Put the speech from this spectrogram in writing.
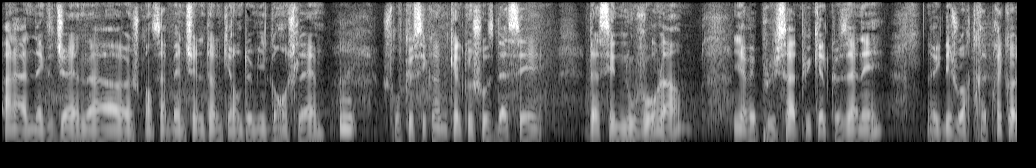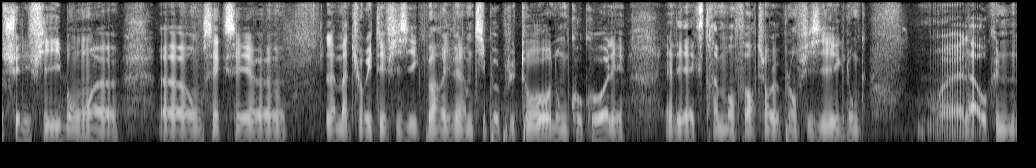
à la next gen, là, je pense à Ben Shelton qui est en 2000 Grand Chelem. Je trouve que c'est quand même quelque chose d'assez d'assez nouveau là. Il n'y avait plus ça depuis quelques années, avec des joueurs très précoces. Chez les filles, bon, euh, euh, on sait que c'est euh, la maturité physique peut arriver un petit peu plus tôt. Donc Coco, elle est, elle est extrêmement forte sur le plan physique. Donc elle a aucune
